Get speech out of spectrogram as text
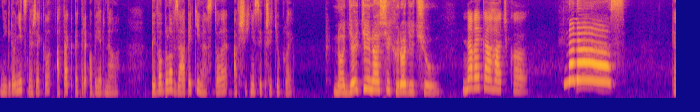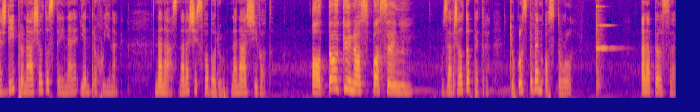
Nikdo nic neřekl a tak Petr objednal. Pivo bylo v zápětí na stole a všichni si přiťukli. Na děti našich rodičů. Na VKHčko. Na nás! Každý pronášel to stejné, jen trochu jinak. Na nás, na naši svobodu, na náš život. A taky na spasení. Uzavřel to Petr, ťukl s pivem o stůl a napil se.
